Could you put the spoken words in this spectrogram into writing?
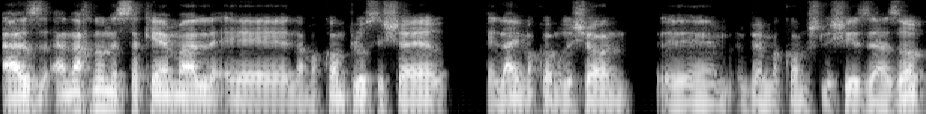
אז אנחנו נסכם על אה, למקום פלוס יישאר, אליי מקום ראשון אה, ומקום שלישי זה עזוב.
